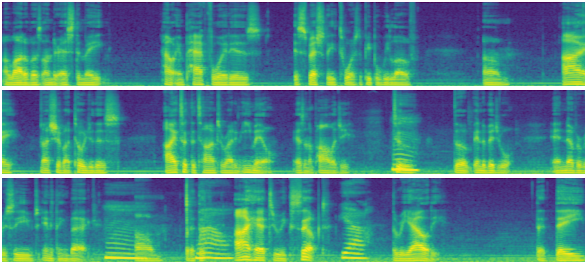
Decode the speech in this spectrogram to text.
a lot of us underestimate how impactful it is, especially towards the people we love. Um, I, not sure if I told you this, I took the time to write an email as an apology to mm. the individual and never received anything back. Mm. Um, but wow. the, I had to accept yeah the reality that they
